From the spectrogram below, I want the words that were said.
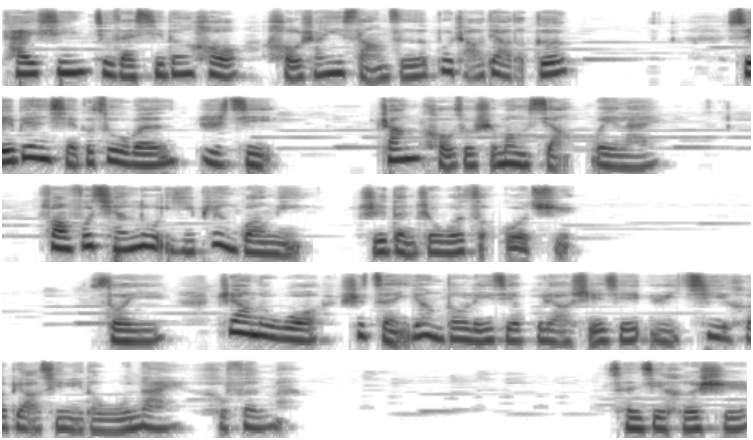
开心就在熄灯后吼上一嗓子不着调的歌。随便写个作文、日记，张口就是梦想、未来，仿佛前路一片光明，只等着我走过去。所以，这样的我是怎样都理解不了学姐语气和表情里的无奈和愤懑。曾几何时，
